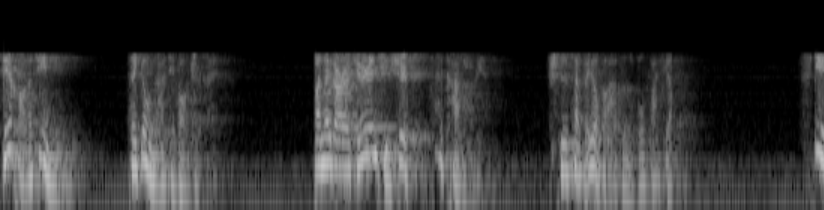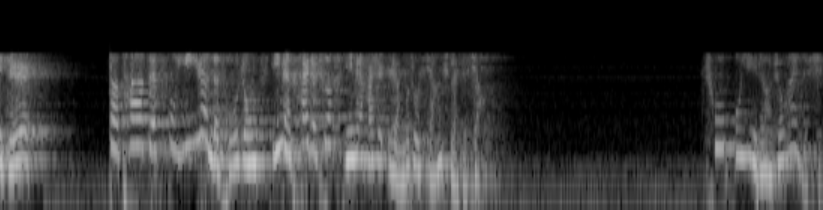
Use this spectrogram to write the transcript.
写好了信，他又拿起报纸来，把那段寻人启事再看了一遍，实在没有法子不发笑。一直到他在赴医院的途中，一面开着车，一面还是忍不住想起来就笑。出乎意料之外的是，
